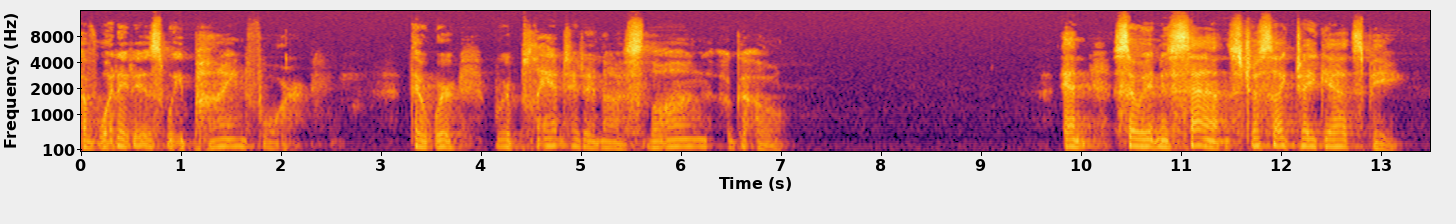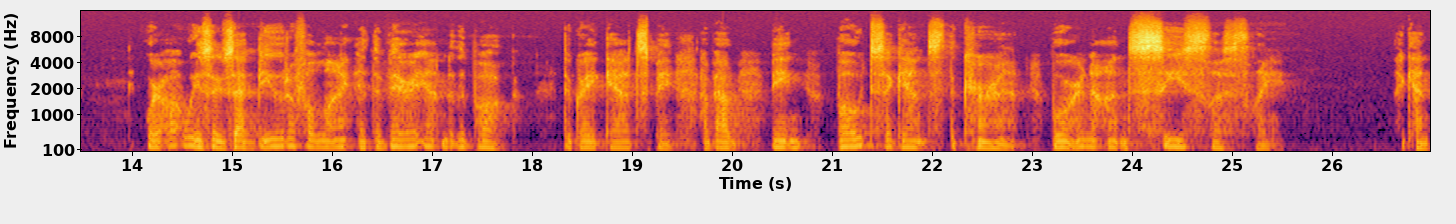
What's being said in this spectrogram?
of what it is we pine for that were, were planted in us long ago. And so, in a sense, just like Jay Gatsby, where always there's that beautiful line at the very end of the book the great Gatsby, about being boats against the current, borne on ceaselessly, again,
